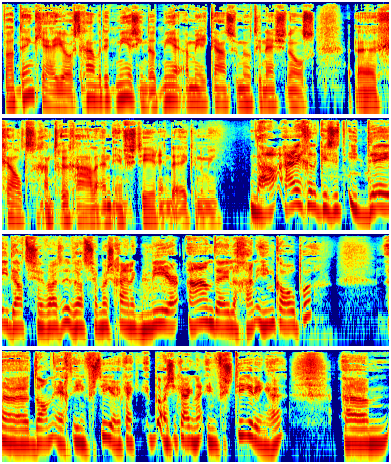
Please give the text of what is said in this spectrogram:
wat denk jij, Joost? Gaan we dit meer zien? Dat meer Amerikaanse multinationals uh, geld gaan terughalen en investeren in de economie? Nou, eigenlijk is het idee dat ze, dat ze waarschijnlijk meer aandelen gaan inkopen. Uh, dan echt investeren. Kijk, als je kijkt naar investeringen. Um,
